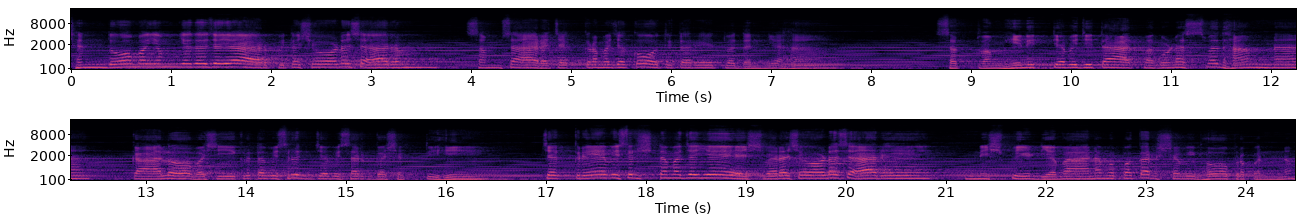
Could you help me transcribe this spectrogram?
छन्दोमयं यदजयार्पितषोडशारं संसारचक्रमजकोतितरे त्वदन्यः सत्त्वं हि नित्यविजितात्मगुणस्वधाम्ना कालो वशीकृतविसृज्य विसर्गशक्तिः चक्रे विसृष्टमजयेश्वरषोडशारे निष्पीड्यमानमुपकर्ष विभो प्रपन्नम्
